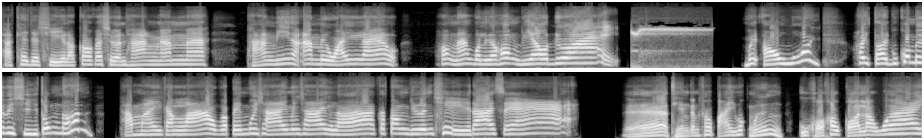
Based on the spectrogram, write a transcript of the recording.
ถ้าแค่จะฉี่แล้วก็ก็เชิญทางนั้นนะ ทางนี้นะอ้ำไม่ไหวแล้ว ห้องน้ำบนเรือห้องเดียวด้วย ไม่เอาเว้ยให้ตายกูก็ไม่ไปฉี่ตรงนั้น ทำไมกันเล่าก็เป็นผู้ชายไม่ใช่เหรอ ก็ต้องยืนฉี่ได้แซ่เออเถียงกันเข้าไปพวกมึง กูขอเข้าก่อนแล้วเว้ย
